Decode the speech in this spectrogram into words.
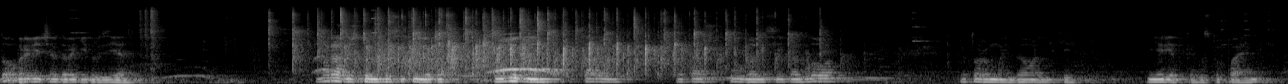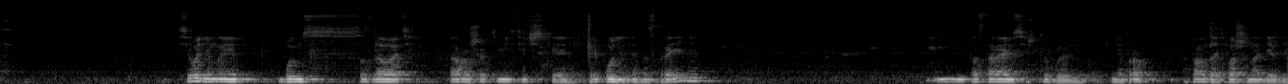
Добрый вечер, дорогие друзья. Мы рады, что вы посетили этот уютный второй этаж клуба Алексея Козлова, в котором мы довольно-таки нередко выступаем. Сегодня мы будем создавать хорошее оптимистическое приподнятое настроение и постараемся, чтобы не оправдать ваши надежды.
